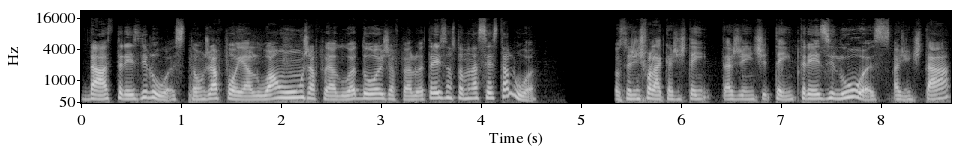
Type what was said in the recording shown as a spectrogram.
das 13 luas. Então já foi a lua 1, já foi a lua 2, já foi a lua 3, nós estamos na sexta lua. Então se a gente falar que a gente tem, a gente tem 13 luas, a gente está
